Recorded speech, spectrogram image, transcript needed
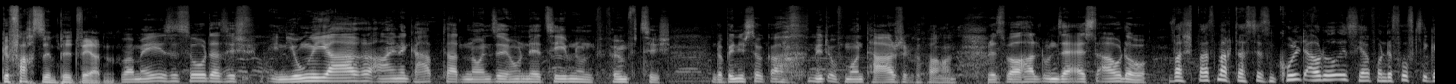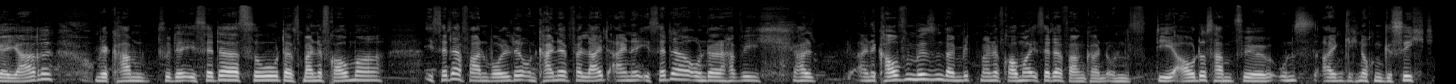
gefachsimpelt werden. Bei mir ist es so, dass ich in junge Jahre eine gehabt habe, 1957. Und da bin ich sogar mit auf Montage gefahren. Das war halt unser erstes Auto. Was Spaß macht, dass das ein Kultauto ist, ja, von den 50er Jahren. Und wir kamen zu der Isetta so, dass meine Frau mal Isetta fahren wollte und keiner verleiht eine Isetta. Und dann habe ich halt eine kaufen müssen, damit meine Frau mal Isetta fahren kann. Und die Autos haben für uns eigentlich noch ein Gesicht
